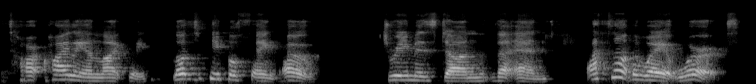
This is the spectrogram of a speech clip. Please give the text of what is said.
It's highly unlikely. Lots of people think, oh, dream is done, the end. That's not the way it works.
